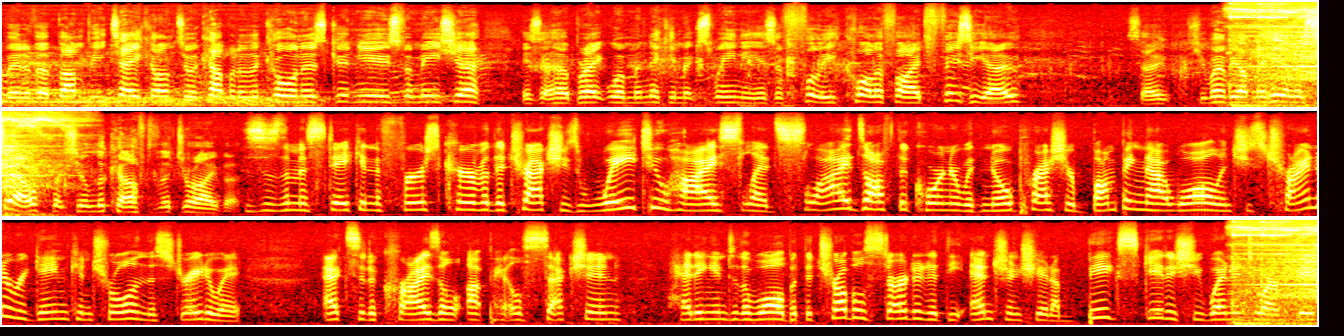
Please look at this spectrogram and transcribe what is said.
Little bit of a bumpy take onto a couple of the corners. Good news for Misha is that her brake woman, Nikki McSweeney, is a fully qualified physio. So she won't be able to heal herself, but she'll look after the driver. This is the mistake in the first curve of the track. She's way too high. Sled slides off the corner with no pressure, bumping that wall, and she's trying to regain control in the straightaway. Exit a Kreisel uphill section, heading into the wall, but the trouble started at the entrance. She had a big skid as she went into our big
